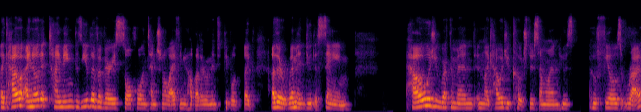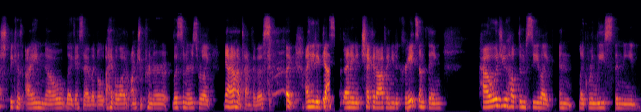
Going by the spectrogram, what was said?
Like how i know that timing because you live a very soulful intentional life and you help other women people like other women do the same. How would you recommend and like how would you coach through someone who's who feels rushed? Because i know like i said like i have a lot of entrepreneur listeners who are like yeah i don't have time for this. Like i need to get yeah. i need to check it off i need to create something. How would you help them see like and like release the need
